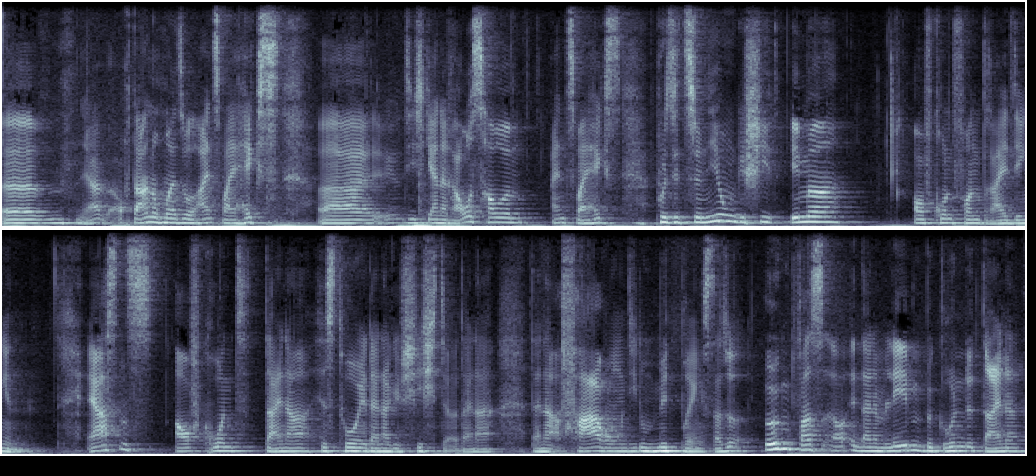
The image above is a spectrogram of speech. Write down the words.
Ähm, ja, auch da nochmal so ein, zwei Hacks, äh, die ich gerne raushaue. Ein, zwei Hacks. Positionierung geschieht immer aufgrund von drei Dingen. Erstens aufgrund deiner Historie, deiner Geschichte, deiner, deiner Erfahrungen, die du mitbringst. Also irgendwas in deinem Leben begründet deine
